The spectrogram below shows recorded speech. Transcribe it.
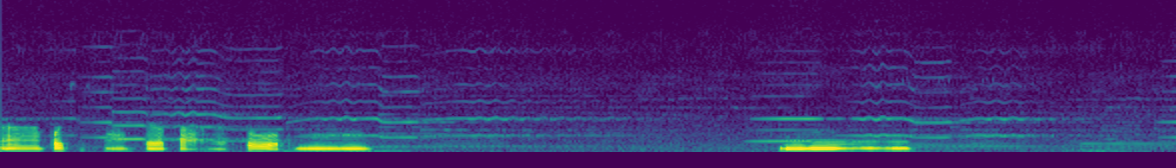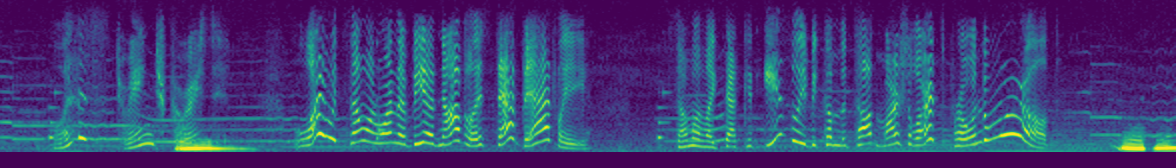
อ่าผู้ชี่ยวชาญศิลปะต่อสู้อืม Exactly! Someone like that could easily become the top martial arts pro in the world! Mm-hmm.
